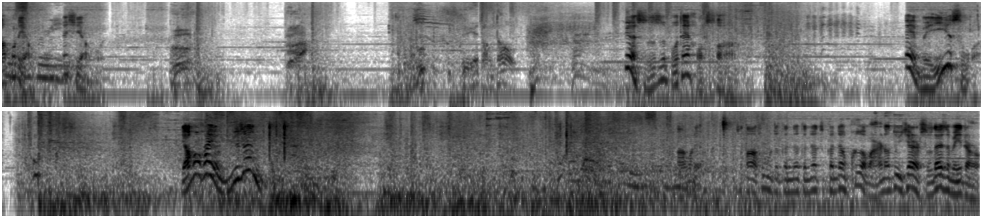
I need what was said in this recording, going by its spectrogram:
杀不了，太小了。别挡道，确实是不太好杀，太猥琐。然后还有余震，打不了。这大树这跟这跟这跟这破玩意儿对线，实在是没招。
